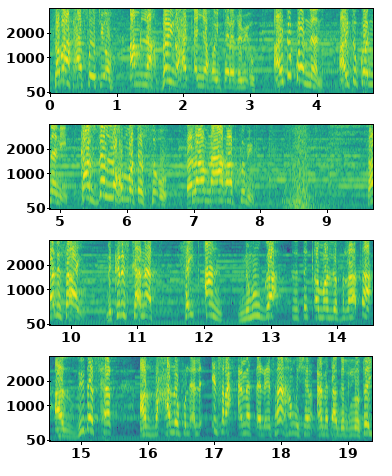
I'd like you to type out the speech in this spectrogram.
سبعة حسوت يوم أملاخ بينو حق أن يخوين ترغبيو أي تكونن أي تكونني كابزل لهم متسؤو سلام نعاقاتكم ثالثاي نكريستيانات سيتان نموغا لتك أمر لفلاتا أزيد سحق ኣብ ዝሓለፉ ልዕሊ 20 ዓመት ልዕሊ 25 ዓመት ኣገልግሎተይ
